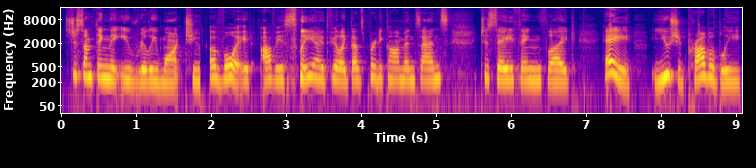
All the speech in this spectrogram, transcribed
it's just something that you really want to avoid. Obviously, I feel like that's pretty common sense to say things like, hey, you should probably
